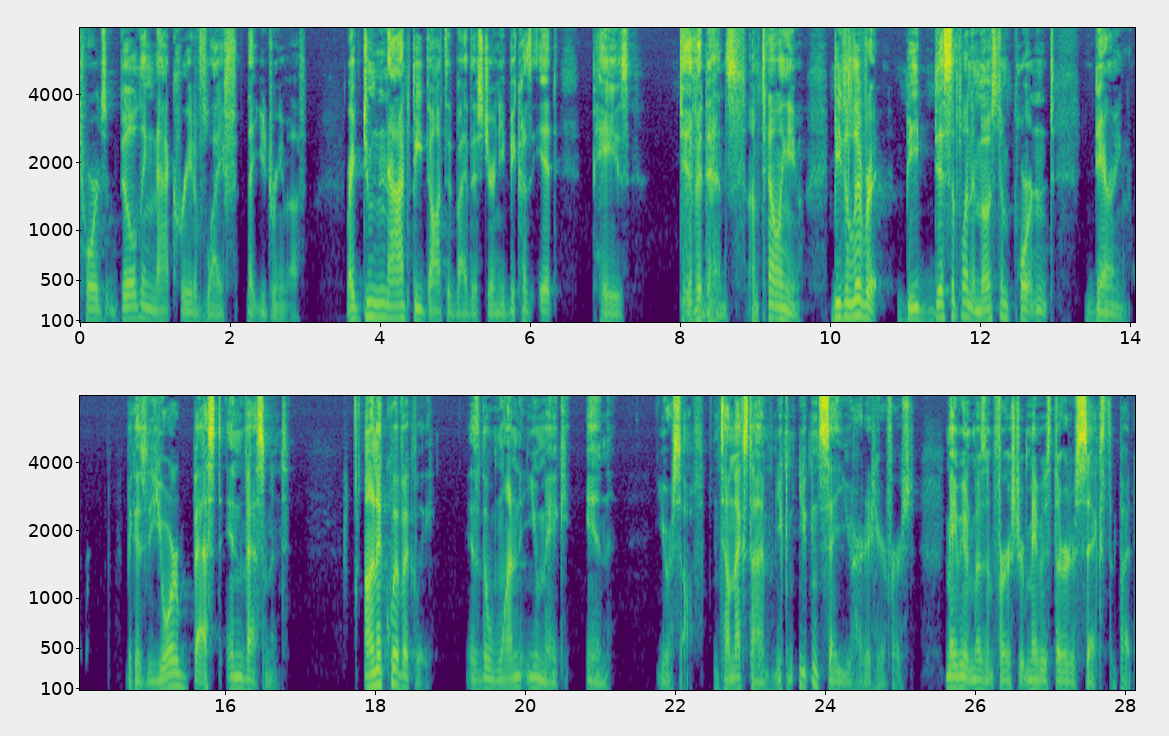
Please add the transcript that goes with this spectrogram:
towards building that creative life that you dream of. Right? Do not be daunted by this journey because it pays dividends. I'm telling you. Be deliberate, be disciplined, and most important, daring because your best investment unequivocally is the one you make in yourself. Until next time, you can you can say you heard it here first. Maybe it wasn't first or maybe it was third or sixth, but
